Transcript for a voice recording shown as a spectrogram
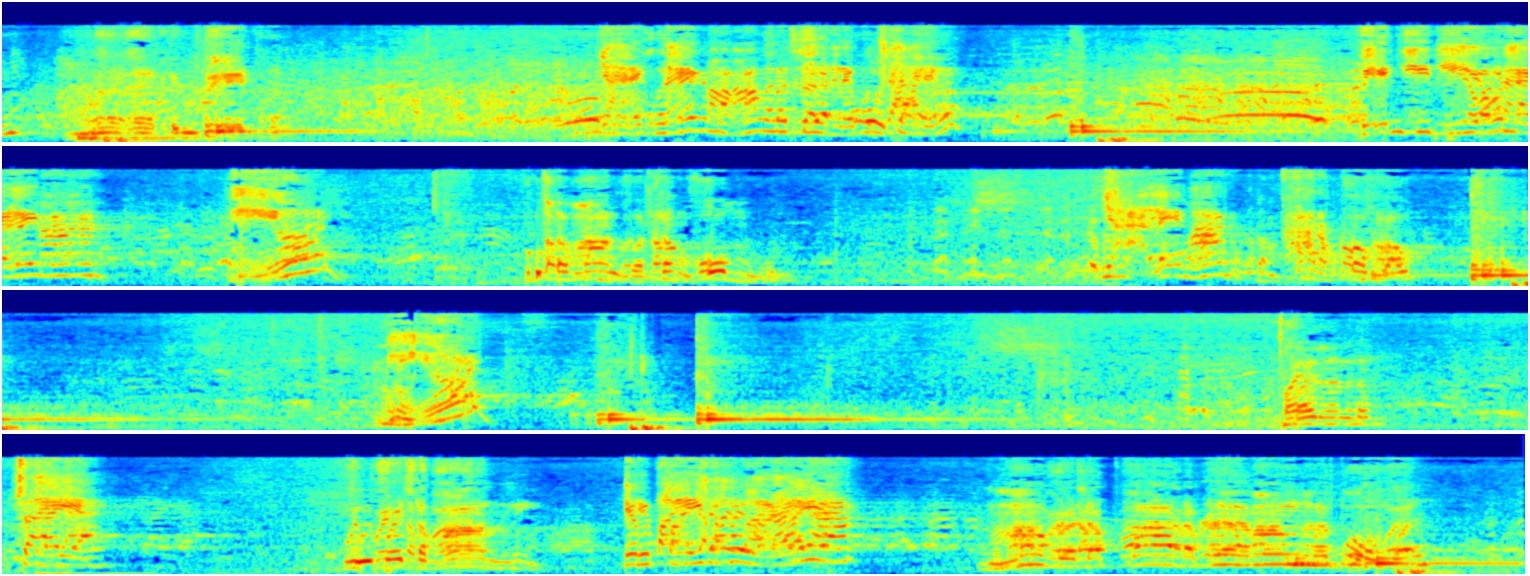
ไม่ให้เป็นปรีดนะใหญ่กูได้มามั่งมาเตือนเลยผู้ชายเหรอเป็นกี่เดียวไหนได้มาเฮ้ยพุทธมานก็ต้องคมอย่าเล่นมันต้องฆ่าเราเราเฮ้ยไปนั่นเลยใจอะคุยไปทำงานนี่เดี๋ยวไปจะไปอะไรอะมาไปดับป้าดับแร่มั่งไม่ปวดไว้ข้าวไม่ได้ท่านมาแรกกองนี้กองมุ้ยทิ้งอาหารปันละน้อยทิ้งที่ปันละไอ้ปันละจองนั่นไงมา ไปแม่ข้าวมันเดี๋ยวที่มาแรกป้าเป็นบางทีไปอะไร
